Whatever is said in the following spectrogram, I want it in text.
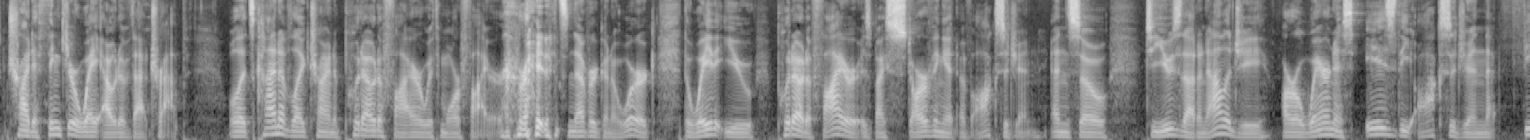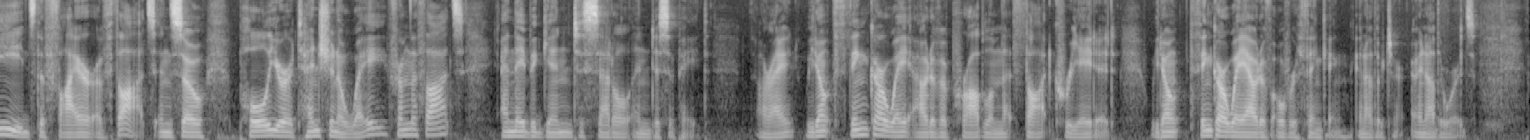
try to think your way out of that trap? Well, it's kind of like trying to put out a fire with more fire, right? It's never going to work. The way that you put out a fire is by starving it of oxygen. And so, to use that analogy, our awareness is the oxygen that feeds the fire of thoughts. And so pull your attention away from the thoughts and they begin to settle and dissipate. All right? We don't think our way out of a problem that thought created. We don't think our way out of overthinking, in other, ter- in other words.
